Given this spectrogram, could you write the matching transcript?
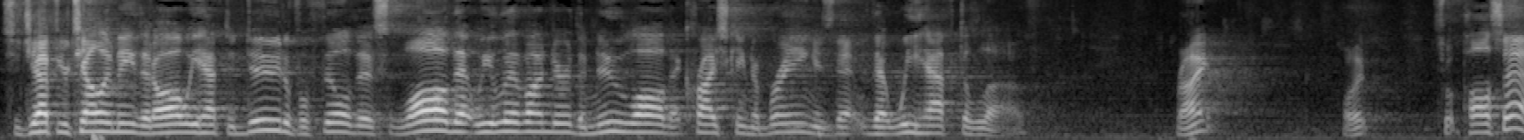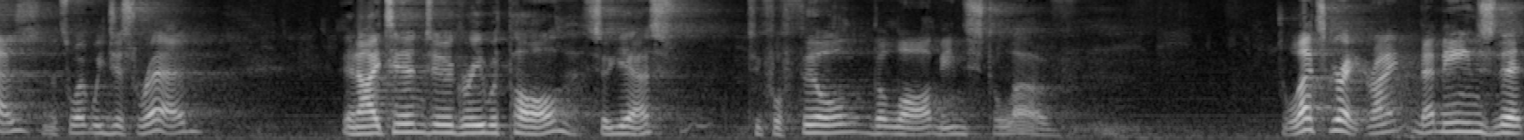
So, Jeff, you're telling me that all we have to do to fulfill this law that we live under, the new law that Christ came to bring, is that, that we have to love. Right? Well, that's what Paul says. That's what we just read. And I tend to agree with Paul. So, yes, to fulfill the law means to love. Well, that's great, right? That means that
